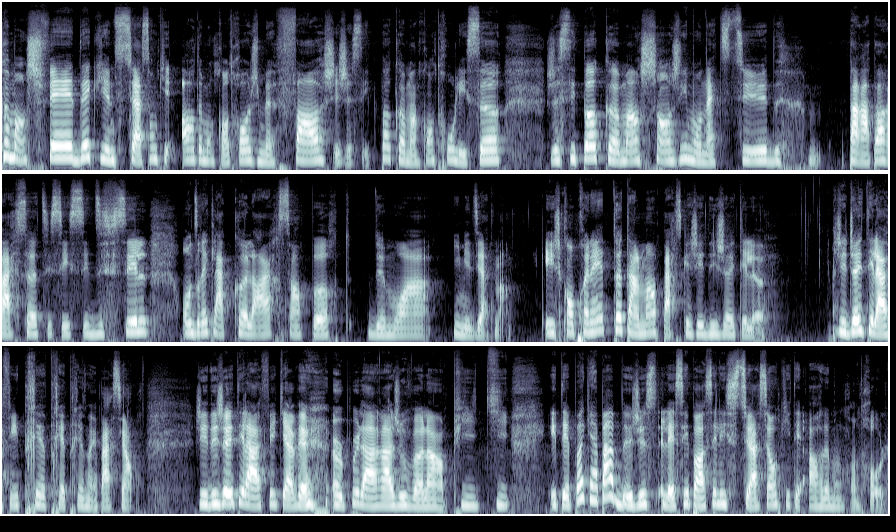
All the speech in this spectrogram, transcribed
comment je fais. Dès qu'il y a une situation qui est hors de mon contrôle, je me fâche et je sais pas comment contrôler ça. Je sais pas comment changer mon attitude par rapport à ça. C'est difficile. On dirait que la colère s'emporte de moi immédiatement. Et je comprenais totalement parce que j'ai déjà été là. J'ai déjà été la fille très, très, très impatiente. J'ai déjà été la fille qui avait un peu la rage au volant, puis qui était pas capable de juste laisser passer les situations qui étaient hors de mon contrôle.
